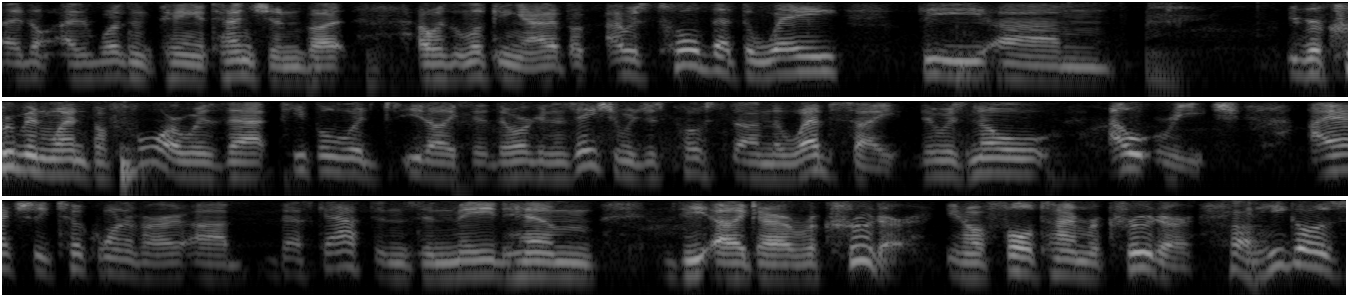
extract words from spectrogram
I don't, I wasn't paying attention, but I wasn't looking at it. But I was told that the way the um, recruitment went before was that people would, you know, like the, the organization would just post it on the website. There was no outreach. I actually took one of our uh, best captains and made him the uh, like a recruiter, you know, a full time recruiter. Huh. And he goes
